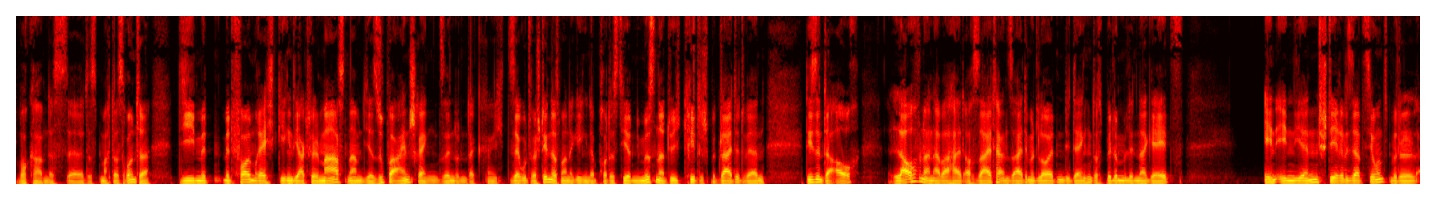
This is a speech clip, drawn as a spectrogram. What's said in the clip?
Bock haben, das, äh, das macht das runter, die mit, mit vollem Recht gegen die aktuellen Maßnahmen, die ja super einschränkend sind, und da kann ich sehr gut verstehen, dass man dagegen da protestiert, und die müssen natürlich kritisch begleitet werden, die sind da auch, laufen dann aber halt auch Seite an Seite mit Leuten, die denken, dass Bill und Melinda Gates in Indien Sterilisationsmittel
